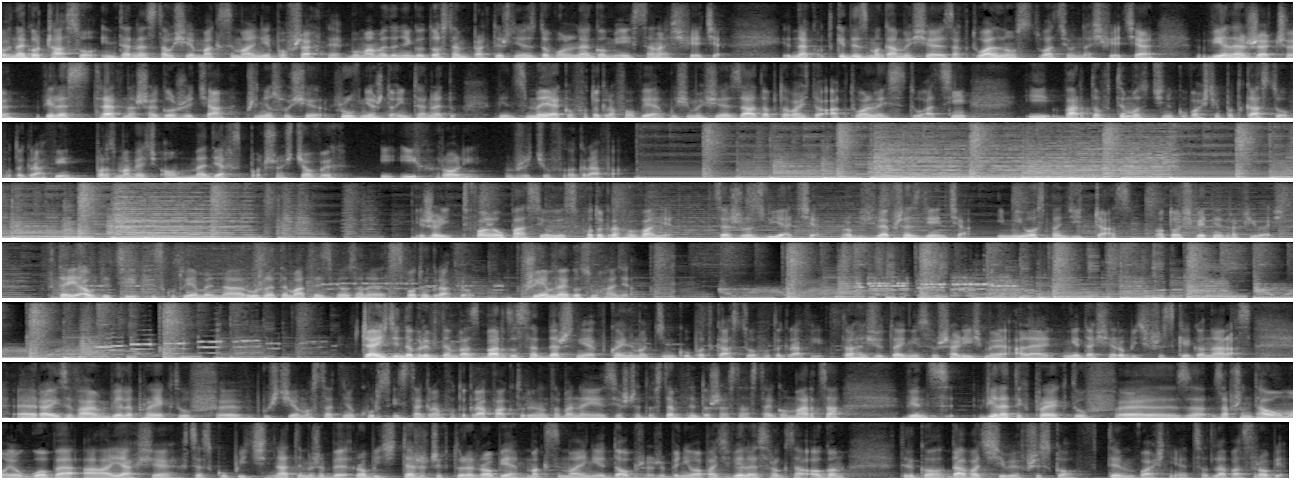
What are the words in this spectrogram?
pewnego czasu internet stał się maksymalnie powszechny, bo mamy do niego dostęp praktycznie z dowolnego miejsca na świecie. Jednak od kiedy zmagamy się z aktualną sytuacją na świecie, wiele rzeczy, wiele stref naszego życia przeniosło się również do internetu. Więc my, jako fotografowie, musimy się zaadaptować do aktualnej sytuacji i warto w tym odcinku właśnie podcastu o fotografii porozmawiać o mediach społecznościowych i ich roli w życiu fotografa. Jeżeli Twoją pasją jest fotografowanie, chcesz rozwijać się, robić lepsze zdjęcia i miło spędzić czas, no to świetnie trafiłeś. W tej audycji dyskutujemy na różne tematy związane z fotografią. Przyjemnego słuchania. Cześć, dzień dobry, witam Was bardzo serdecznie w kolejnym odcinku podcastu o fotografii. Trochę się tutaj nie słyszeliśmy, ale nie da się robić wszystkiego naraz. E, realizowałem wiele projektów, e, wypuściłem ostatnio kurs Instagram Fotografa, który notabene jest jeszcze dostępny do 16 marca, więc wiele tych projektów e, zaprzątało moją głowę, a ja się chcę skupić na tym, żeby robić te rzeczy, które robię maksymalnie dobrze, żeby nie łapać wiele srok za ogon, tylko dawać siebie wszystko w tym właśnie, co dla Was robię.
